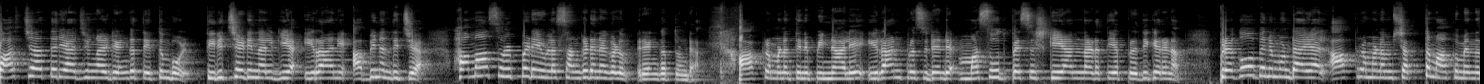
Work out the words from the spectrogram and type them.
പാശ്ചാത്യ രാജ്യങ്ങൾ രംഗത്തെത്തുമ്പോൾ തിരിച്ചടി നൽകിയ ഇറാനെ അഭിനന്ദിച്ച് ഹമാസ് ഉൾപ്പെടെയുള്ള സംഘടനകളും രംഗത്തുണ്ട്. ആക്രമണത്തിന് പിന്നാലെ ഇറാൻ പ്രസിഡന്റ് മസൂദ് പെസഷ്കിയാൻ നടത്തിയ പ്രതികരണം പ്രകോപനമുണ്ടായാൽ ആക്രമണം ശക്തമാക്കുമെന്ന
